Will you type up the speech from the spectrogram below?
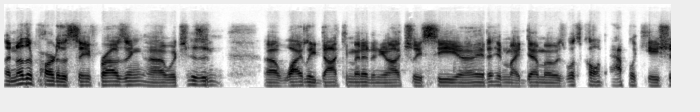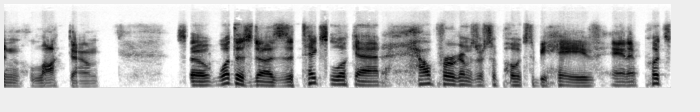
Another part of the safe browsing, uh, which isn't uh, widely documented, and you'll actually see uh, it in my demo, is what's called application lockdown. So what this does is it takes a look at how programs are supposed to behave and it puts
